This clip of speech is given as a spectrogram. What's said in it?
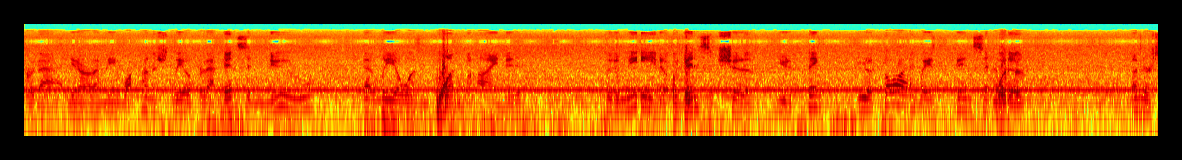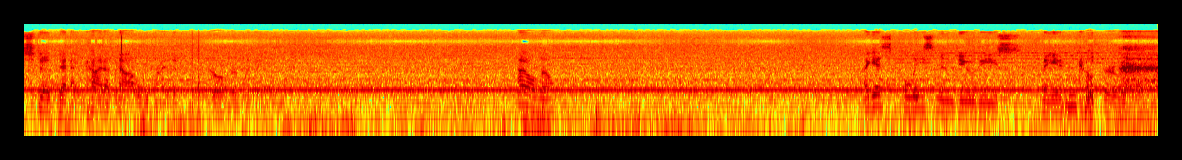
for that? You know what I mean? Why punish Leo for that? Vincent knew that Leo wasn't the one behind it. So to me, you know, Vincent should have, you'd think, you'd have thought anyways, Vincent would have understood that kind of not wanted to fuck over with it. I don't know. I guess policeman duties made him go through with it.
